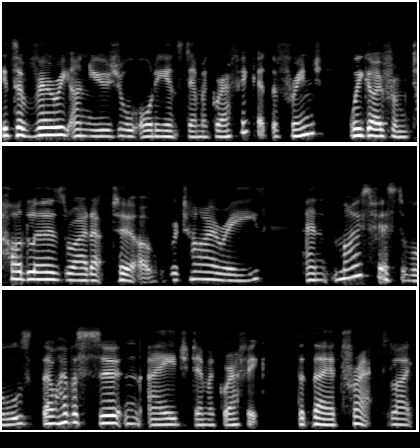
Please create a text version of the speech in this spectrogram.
It's a very unusual audience demographic at the fringe. We go from toddlers right up to uh, retirees, and most festivals they'll have a certain age demographic that they attract. Like,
